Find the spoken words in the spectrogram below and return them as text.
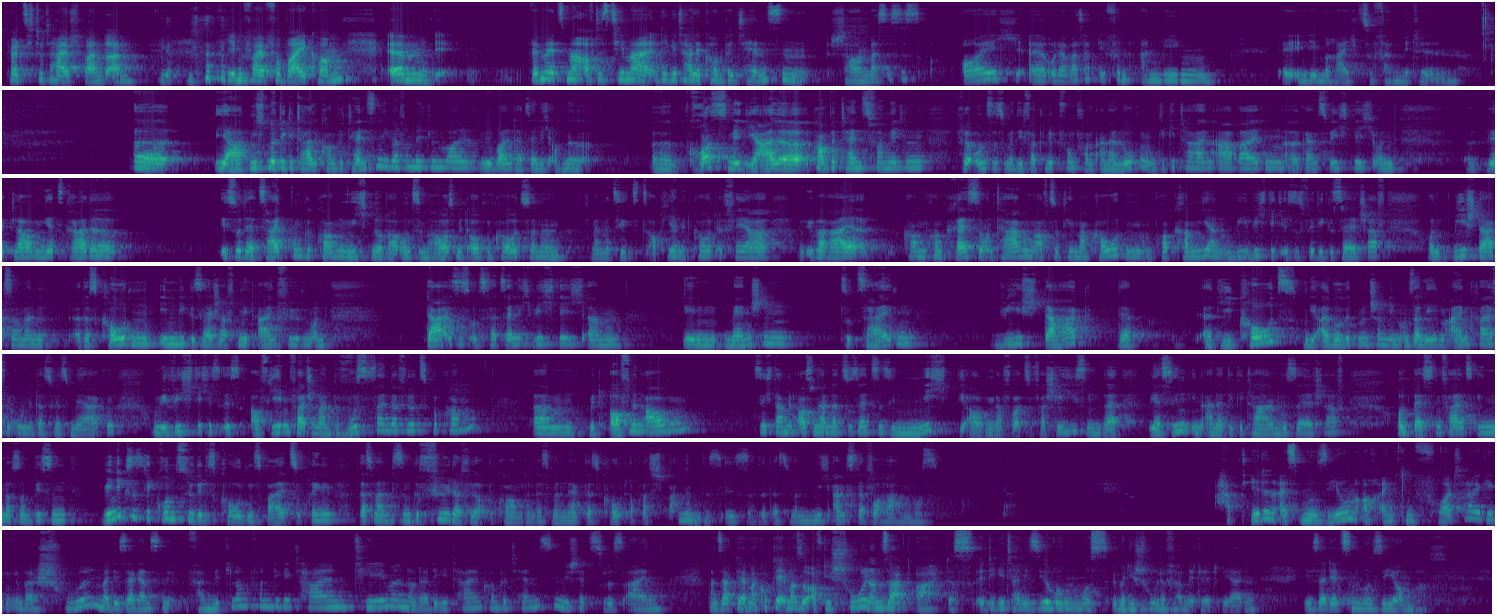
Hört sich total spannend an. Ja. auf jeden Fall vorbeikommen. Ähm, wenn wir jetzt mal auf das Thema digitale Kompetenzen schauen, was ist es euch äh, oder was habt ihr für ein Anliegen äh, in dem Bereich zu vermitteln? Äh, ja, nicht nur digitale Kompetenzen, die wir vermitteln wollen. Wir wollen tatsächlich auch eine äh, crossmediale Kompetenz vermitteln. Für uns ist immer die Verknüpfung von analogen und digitalen Arbeiten äh, ganz wichtig und äh, wir glauben jetzt gerade ist so der Zeitpunkt gekommen, nicht nur bei uns im Haus mit Open Code, sondern ich meine, man sieht es auch hier mit Code Affair und überall kommen Kongresse und Tagungen auf zum Thema Coden und Programmieren und wie wichtig ist es für die Gesellschaft und wie stark soll man das Coden in die Gesellschaft mit einfügen. Und da ist es uns tatsächlich wichtig, ähm, den Menschen zu zeigen, wie stark der, äh, die Codes und die Algorithmen schon in unser Leben eingreifen, ohne dass wir es merken. Und wie wichtig es ist, auf jeden Fall schon mal ein Bewusstsein dafür zu bekommen, ähm, mit offenen Augen sich damit auseinanderzusetzen, sie nicht die Augen davor zu verschließen, weil wir sind in einer digitalen Gesellschaft und bestenfalls ihnen noch so ein bisschen wenigstens die Grundzüge des Codens beizubringen, dass man ein Gefühl dafür bekommt und dass man merkt, dass Code auch was Spannendes ist, also dass man nicht Angst davor haben muss. Ja. Habt ihr denn als Museum auch eigentlich einen Vorteil gegenüber Schulen bei dieser ganzen Vermittlung von digitalen Themen oder digitalen Kompetenzen? Wie schätzt du das ein? man sagt ja, man guckt ja immer so auf die Schulen und sagt, oh, das äh, Digitalisierung muss über die Schule vermittelt werden. Ihr seid jetzt ein Museum.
